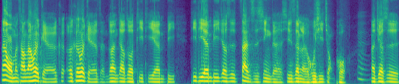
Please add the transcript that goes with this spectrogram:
那我们常常会给儿科儿科会给的诊断叫做 TTNB，TTNB 就是暂时性的新生儿呼吸窘迫。嗯，那就是，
